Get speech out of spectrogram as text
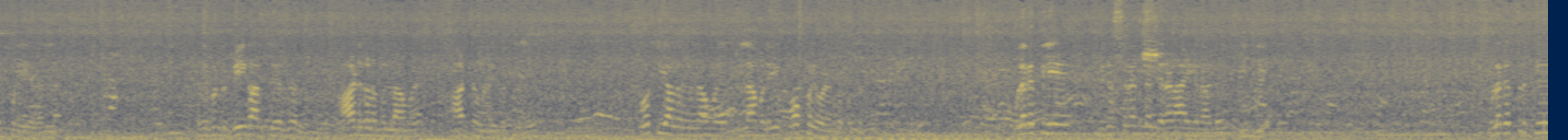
ஏற்புடையதல்ல. அதேபோன்று பீகார் தேர்தல் ஆடுகளம் இல்லாமல் ஆட்டம் நடைபெற்றது. போட்டியாளர்கள் இல்லாமல் இல்லாமலேயே கோப்பை வழங்கப்பட்டது. உலகத்திலேயே மிக சிறந்த ஜனநாயக நாடு இந்தியா. உலகத்திற்கு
